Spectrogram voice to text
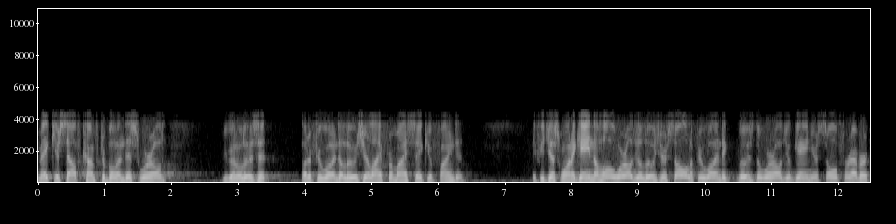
make yourself comfortable in this world, you're going to lose it. But if you're willing to lose your life for my sake, you'll find it. If you just want to gain the whole world, you'll lose your soul. If you're willing to lose the world, you'll gain your soul forever.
